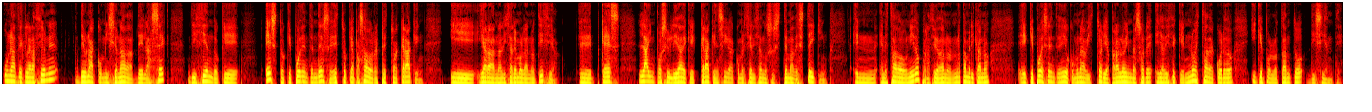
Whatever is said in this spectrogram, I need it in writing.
unas declaraciones de una comisionada de la SEC diciendo que esto que puede entenderse, esto que ha pasado respecto a Kraken, y, ahora analizaremos la noticia, eh, que es la imposibilidad de que Kraken siga comercializando su sistema de staking en, Estados Unidos para ciudadanos norteamericanos, eh, que puede ser entendido como una victoria para los inversores, ella dice que no está de acuerdo y que por lo tanto disiente.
